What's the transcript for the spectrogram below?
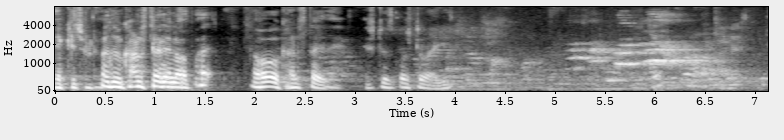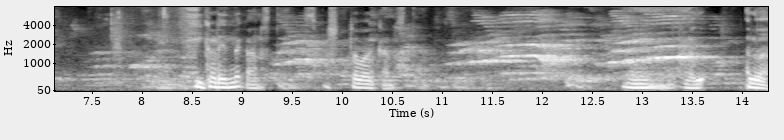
ఎక్కి చూడండి ಅದು ಕಾಣಿಸ್ತಾ ಇದೆ ಅಲ್ಲಪ್ಪ ಓ ಕಾಣಿಸ್ತಾ ಇದೆ ಎಷ್ಟು ಸ್ಪಷ್ಟವಾಗಿ ಈ ಕಡೆಯಿಂದ ಕಾಣಿಸ್ತಾ ಇದೆ ಸ್ಪಷ್ಟವಾಗಿ ಕಾಣಿಸ್ತಾ ಇದೆ ಹ್ಮ್, ಅದು ಅಲ್ವಾ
